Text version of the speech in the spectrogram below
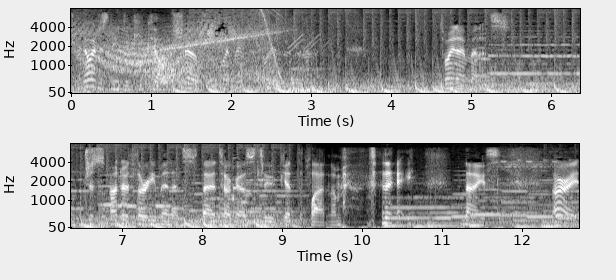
I know I just need to keep killing shit. Wait, wait, wait. 29 minutes. Just under 30 minutes that it took us to get the platinum today. nice. Alright,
